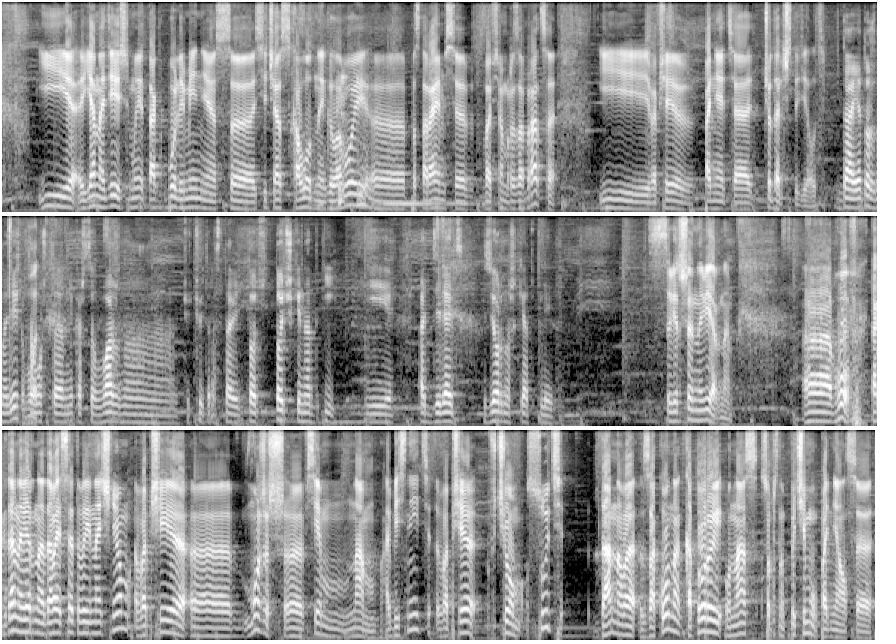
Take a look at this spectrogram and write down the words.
И я надеюсь, мы так более-менее с, сейчас с холодной головой э, постараемся во всем разобраться и вообще понять, а что дальше-то делать. Да, я тоже надеюсь, потому Вот. что, мне кажется, важно чуть-чуть расставить точ- точки над «и» и отделять зернышки от плевел. Совершенно верно. Э, Вов, тогда, наверное, давай с этого и начнем. Вообще, э, можешь э, всем нам объяснить вообще, в чем суть данного закона, который у нас, собственно, почему поднялся,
